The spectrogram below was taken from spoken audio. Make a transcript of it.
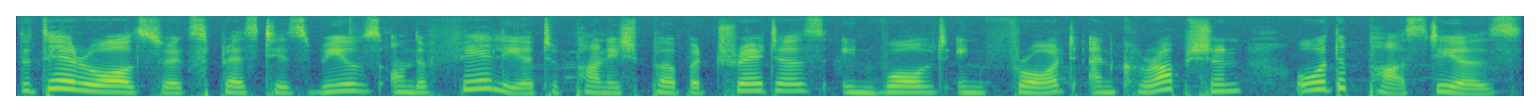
The Thero also expressed his views on the failure to punish perpetrators involved in fraud and corruption over the past years.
